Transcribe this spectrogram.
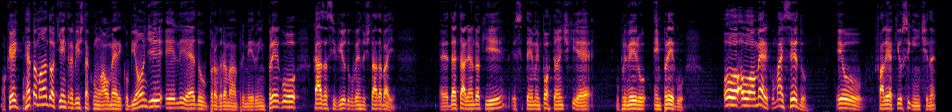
ok? Retomando aqui a entrevista com Almérico Biondi, ele é do programa Primeiro Emprego, Casa Civil do Governo do Estado da Bahia. É, detalhando aqui esse tema importante que é o primeiro emprego. Ô, ô Almérico, mais cedo eu falei aqui o seguinte, né?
